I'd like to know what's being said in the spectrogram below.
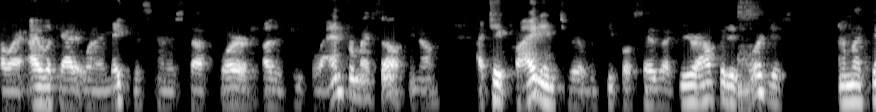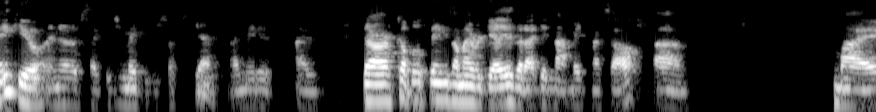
how I, I look at it when I make this kind of stuff for other people and for myself. You know, I take pride into it when people say like your outfit is gorgeous. I'm like, thank you. And it's like, did you make it yourself? Yes, I made it. I there are a couple of things on my regalia that I did not make myself. Um, my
